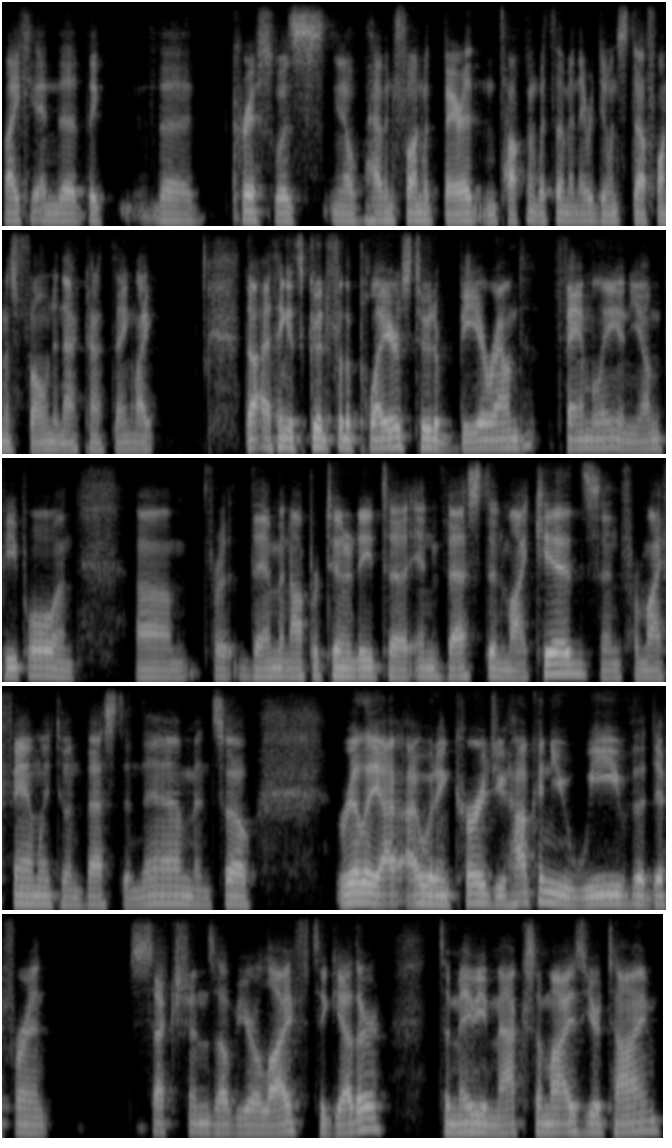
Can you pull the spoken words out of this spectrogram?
like and the the the chris was you know having fun with barrett and talking with them and they were doing stuff on his phone and that kind of thing like I think it's good for the players too to be around family and young people, and um, for them an opportunity to invest in my kids and for my family to invest in them. And so, really, I, I would encourage you. How can you weave the different sections of your life together to maybe maximize your time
